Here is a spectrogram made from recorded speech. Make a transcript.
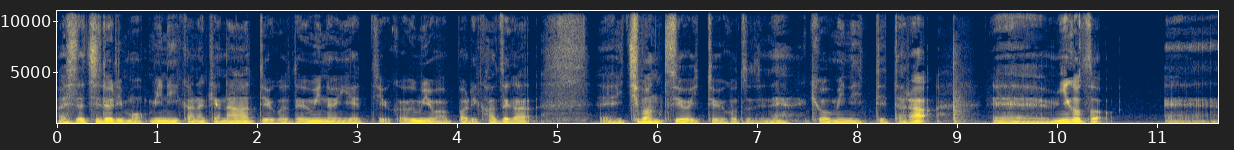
明日千鳥も見に行かなきゃなっていうことで海の家っていうか海はやっぱり風が、えー、一番強いということでね今日見に行ってたら、えー、見事えー、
